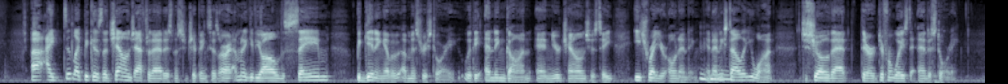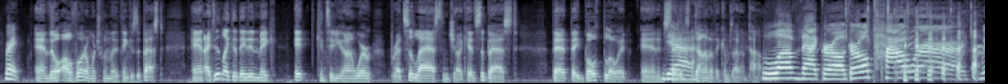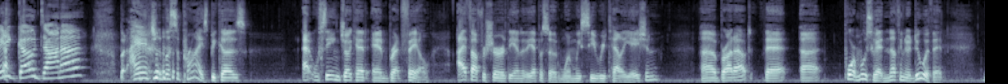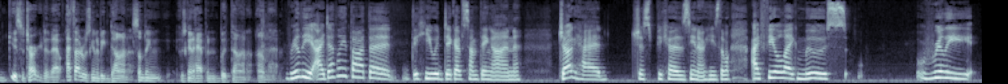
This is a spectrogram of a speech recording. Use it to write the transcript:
Uh, I did like because the challenge after that is Mr. Chipping says, "All right, I'm going to give you all the same beginning of a, a mystery story with the ending gone, and your challenge is to each write your own ending in any style that you want to show that there are different ways to end a story, Right. and they'll all vote on which one they think is the best." And I did like that they didn't make it continue on where Brett's the last and Jughead's the best. That they both blow it, and instead Yeah. it's Donna that comes out on top. Love that girl. Girl power. Way to go, Donna. But I actually was surprised because at seeing Jughead and Brett fail, I thought for sure at the end of the episode when we see retaliation uh, brought out that uh, poor Moose, who had nothing to do with it, is the target of that. I thought it was going to be Donna. Something was going to happen with Donna on that. Really, I definitely thought that he would dig up something on Jughead just because, you know, he's the one. I feel like Moose really.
